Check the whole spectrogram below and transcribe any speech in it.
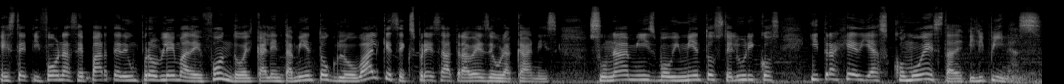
este tifón hace parte de un problema de fondo, el calentamiento global que se expresa a través de huracanes, tsunamis, movimientos telúricos y tragedias como esta de Filipinas.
